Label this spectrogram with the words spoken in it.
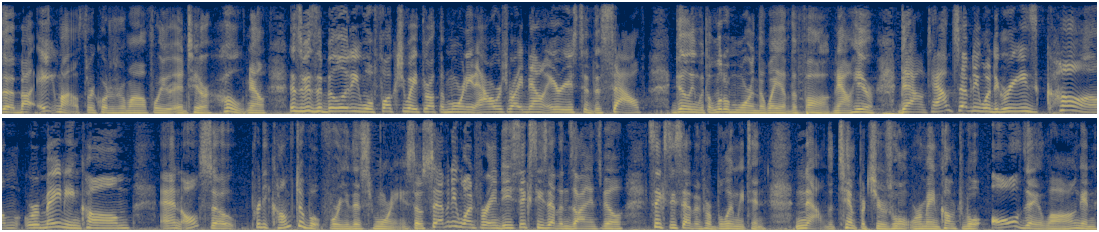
about eight miles, three quarters of a mile for you in Terre Haute. Now, this visibility will fluctuate throughout the morning hours. Right now, areas to the south dealing with a little more in the way of the fog. Now, here downtown, 71 degrees, calm, remaining calm, and also pretty comfortable for you this morning. So 71 for Indy, 67 Zionsville, 67 for Bloomington. Now, the temperatures won't remain comfortable all day long, and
